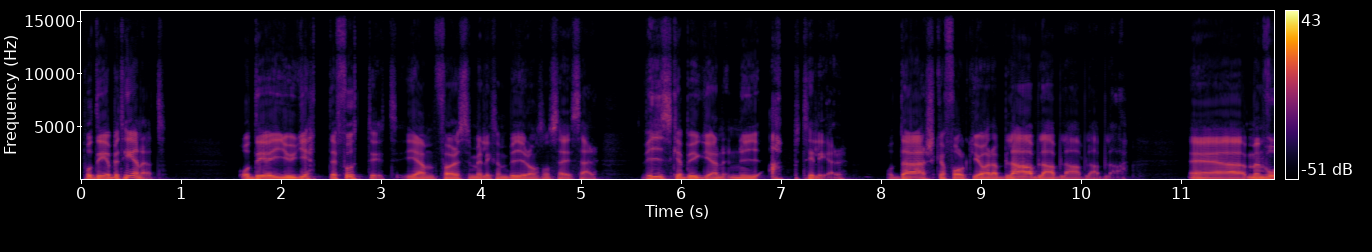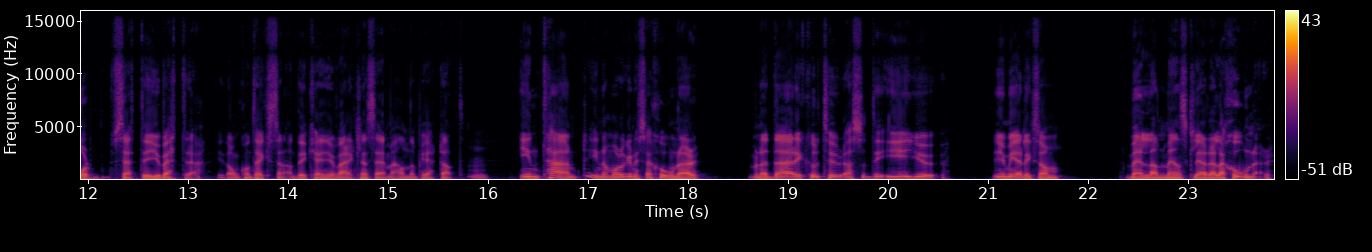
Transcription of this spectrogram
på det beteendet. Och det är ju jättefuttigt i jämförelse med liksom byrån som säger så här, vi ska bygga en ny app till er och där ska folk göra bla bla bla bla bla. Eh, men vårt sätt är ju bättre i de kontexterna, det kan jag ju verkligen säga med handen på hjärtat. Mm. Internt inom organisationer, men där är kultur, alltså det är ju, det är ju mer liksom mellanmänskliga relationer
